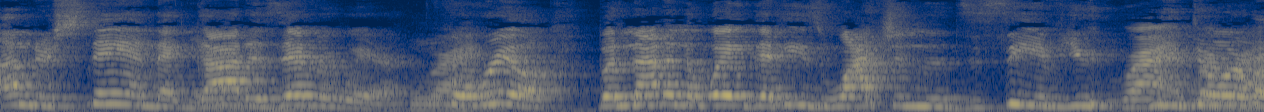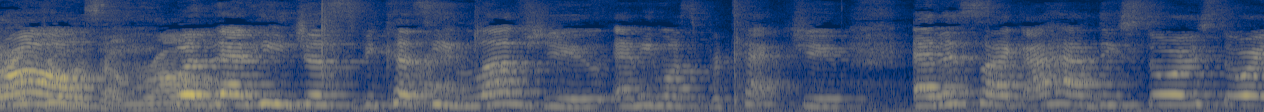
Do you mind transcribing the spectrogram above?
understand that God is everywhere Right. for real, but not in the way that He's watching to, to see if you Right, you doing right, right. wrong, Doing something wrong. but that He just because He loves you and He wants to protect you. And it's like I have these story, story,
